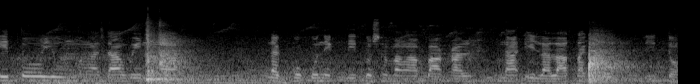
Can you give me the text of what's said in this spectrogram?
Ito yung mga dawil na nagkukunik dito sa mga bakal na ilalatag dito.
